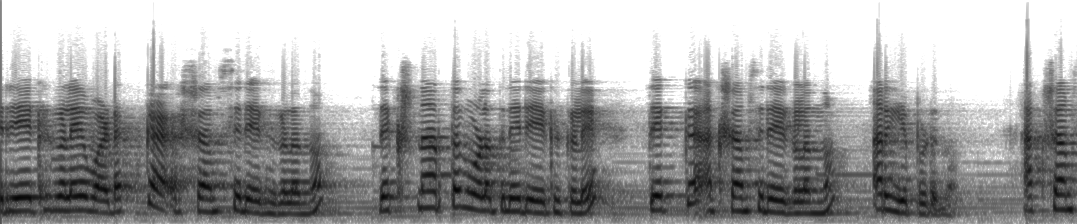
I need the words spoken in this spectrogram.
രേഖകളെ വടക്ക അക്ഷാംശ രേഖകളെന്നും ദക്ഷിണാർത്ഥഗോളത്തിലെ രേഖകളെ തെക്ക് അക്ഷാംശ രേഖകളെന്നും അറിയപ്പെടുന്നു. അക്ഷാംശ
